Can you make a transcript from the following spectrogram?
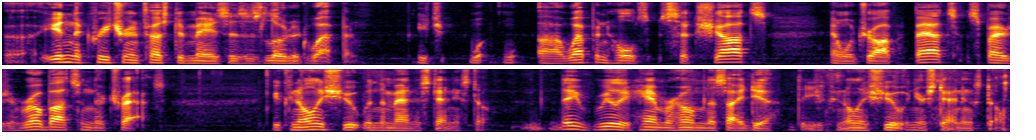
uh, in the creature infested maze is his loaded weapon. Each uh, weapon holds six shots and will drop bats, spiders, and robots in their tracks. You can only shoot when the man is standing still. They really hammer home this idea that you can only shoot when you're standing still.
